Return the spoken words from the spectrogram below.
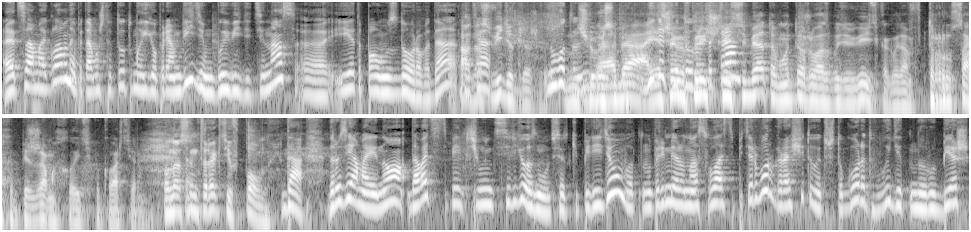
Это самое главное, потому что тут мы ее прям видим, вы видите нас, э, и это, по-моему, здорово, да? А, нас видят даже? Ну вот, Ничего себе. да, а если вы включите себя, то мы тоже вас будем видеть, как вы там в трусах и пижамах ходите по квартирам. У нас интерактив полный. Да, друзья мои, но давайте теперь к чему-нибудь серьезному все-таки перейдем. Вот, например, у нас власти Петербурга рассчитывают, что город выйдет на рубеж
